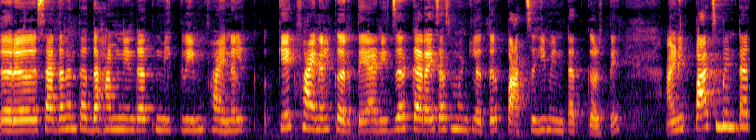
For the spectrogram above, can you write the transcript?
तर साधारणतः दहा मिनिटात मी क्रीम फायनल केक फायनल करते. आणि जर करायचाच म्हटलं तर पाचही मिनिटात करते. आणि पाच मिनिटात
